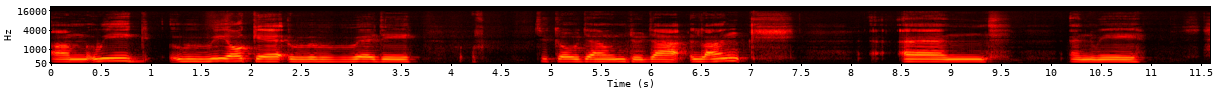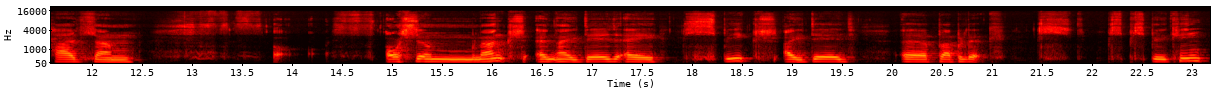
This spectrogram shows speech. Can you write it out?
um we we all get ready to go down to that lunch. And and we had some awesome lunch. And I did a speech I did uh, public speaking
